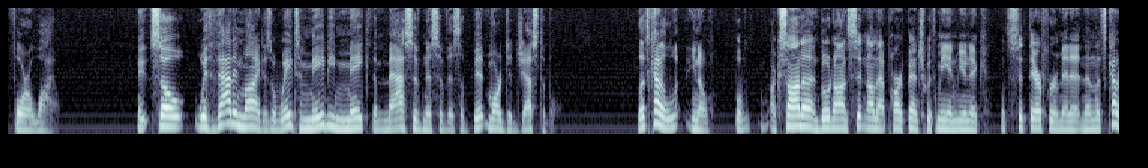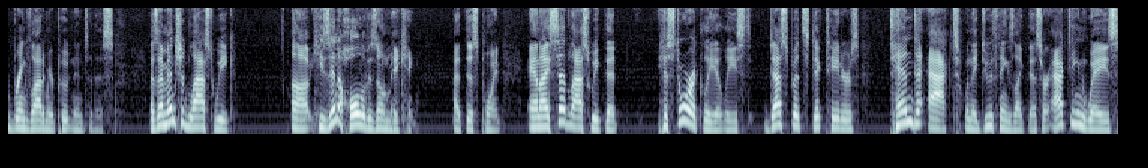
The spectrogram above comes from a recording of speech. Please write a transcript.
for a while. Eh, so, with that in mind, as a way to maybe make the massiveness of this a bit more digestible, let's kind of, you know, well, Oksana and Bohdan sitting on that park bench with me in Munich. Let's sit there for a minute and then let's kind of bring Vladimir Putin into this. As I mentioned last week, uh, he's in a hole of his own making at this point. And I said last week that historically, at least, despots, dictators tend to act when they do things like this or acting in ways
